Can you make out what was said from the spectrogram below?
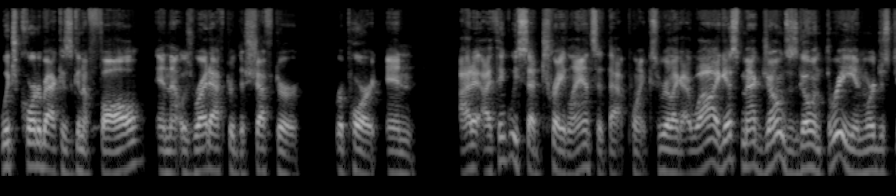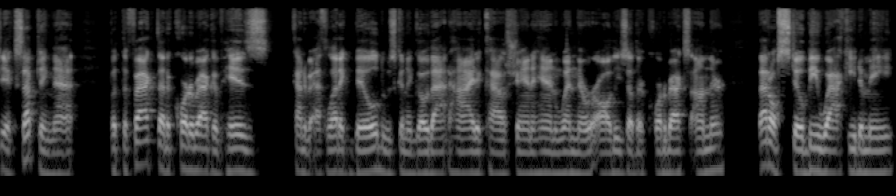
which quarterback is going to fall, and that was right after the Schefter report. And I, I think we said Trey Lance at that point because we were like, well, I guess Mac Jones is going three, and we're just accepting that. But the fact that a quarterback of his kind of athletic build was going to go that high to Kyle Shanahan when there were all these other quarterbacks on there, that'll still be wacky to me.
